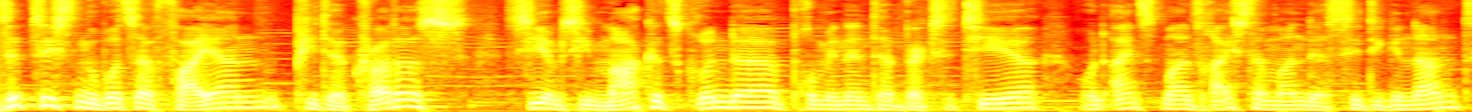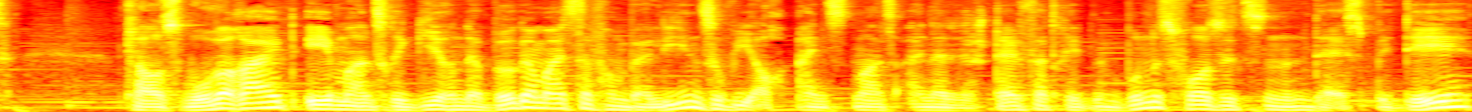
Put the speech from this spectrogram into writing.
70. Geburtstag feiern Peter Cruthers, CMC Markets Gründer, prominenter Brexiteer und einstmals reichster Mann der City genannt, Klaus Wowereit, ehemals regierender Bürgermeister von Berlin sowie auch einstmals einer der stellvertretenden Bundesvorsitzenden der SPD,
